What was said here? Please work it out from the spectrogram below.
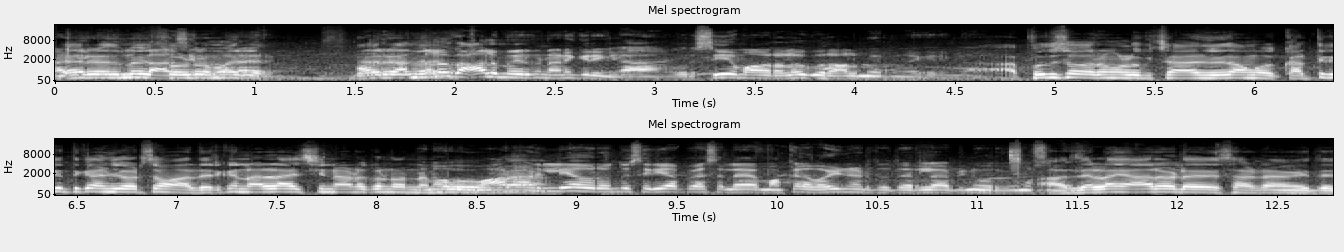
வேற எதுவுமே சொல்ற மாதிரி அந்த அளவுக்கு ஆளுமை இருக்குன்னு நினைக்கிறீங்களா? ஒரு சிஎம் ஆகிற அளவுக்கு ஒரு ஆளுமை இருக்குன்னு நினைக்கிறீங்களா? புதுசாக வரவங்களுக்கு சார்ஜ் அவங்க கற்றுக்கிறதுக்கு அஞ்சு வருஷம். அது வரைக்கும் நல்லா ஆச்சு நடக்கணும் நம்ம மாநாடுலயே அவர் வந்து சரியா பேசல மக்களை வழி நடத்த தெரியல அப்படின்னு ஒரு அதெல்லாம் யாரோட சட்டம் இது?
